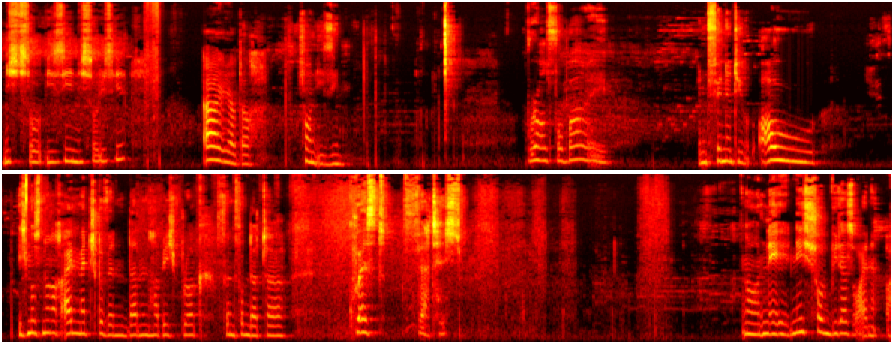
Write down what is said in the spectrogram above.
Nicht so easy, nicht so easy. Ah, ja doch. Schon easy. Brawl vorbei. Infinity. Oh. Ich muss nur noch ein Match gewinnen. Dann habe ich Brock 500er Quest fertig. Oh, nee, nicht schon wieder so eine. Oh.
